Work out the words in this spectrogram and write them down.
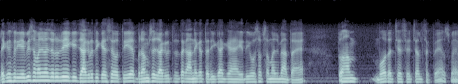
लेकिन फिर ये भी समझना ज़रूरी है कि जागृति कैसे होती है, भ्रम से जागृति तक आने का तरीका क्या है, यदि वो सब समझ में आता है तो हम बहुत अच्छे से चल सकते हैं। उसमें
